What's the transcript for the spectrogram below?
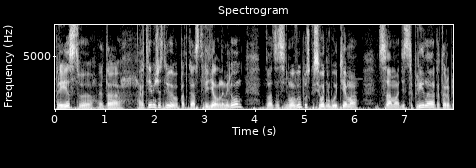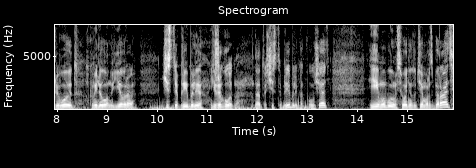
Приветствую, это Артемий Счастливый, подкаст «Три дела на миллион», 27 выпуск. Сегодня будет тема самодисциплина, которая приводит к миллиону евро чистой прибыли ежегодно. Да, то есть чистой прибыли, как получать. И мы будем сегодня эту тему разбирать.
